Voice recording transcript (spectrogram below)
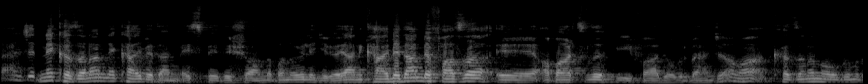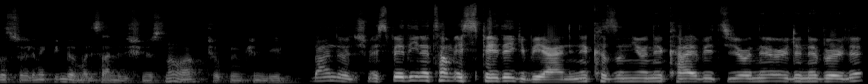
Bence ne kazanan ne kaybeden SPD şu anda bana öyle geliyor. Yani kaybeden de fazla e, abartılı bir ifade olur bence ama kazanan olduğunu da söylemek bilmiyorum Ali sen ne düşünüyorsun ama çok mümkün değil. Ben de öyle düşünüyorum. SPD yine tam SPD gibi yani. Ne kazanıyor ne kaybediyor ne öyle ne böyle.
